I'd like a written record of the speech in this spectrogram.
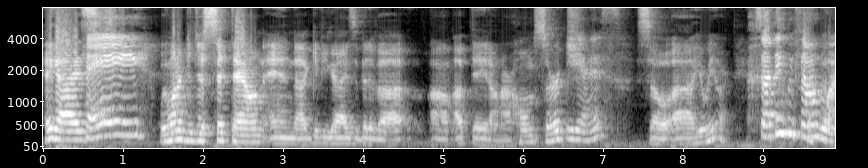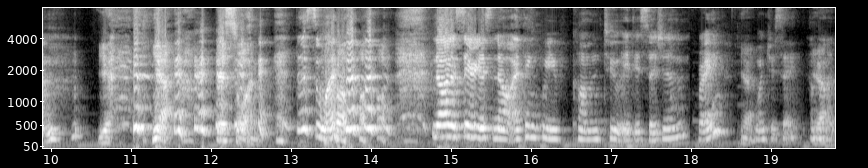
Hey guys! Hey! We wanted to just sit down and uh, give you guys a bit of a um, update on our home search. Yes. So uh, here we are. So I think we found one. Yeah, yeah, this one. this one. no, on a serious note, I think we've come to a decision, right? Yeah. What'd you say? Yeah.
